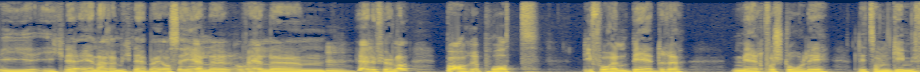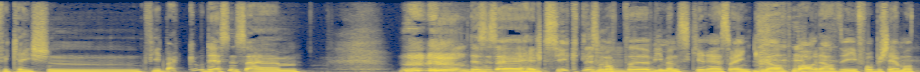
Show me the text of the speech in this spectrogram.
i, i kne, NRM i knebøy, altså i hele, over hele, mm. hele fjøla, bare på at de får en bedre, mer forståelig, litt sånn gamification-feedback. Og det syns jeg det syns jeg er helt sykt. liksom At uh, vi mennesker er så enkle at bare det at vi får beskjed om at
